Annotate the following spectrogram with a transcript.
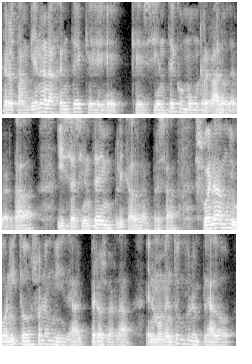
pero también a la gente que, que siente como un regalo de verdad y se siente implicado en la empresa. Suena muy bonito, suena muy ideal, pero es verdad. El momento en que un empleado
